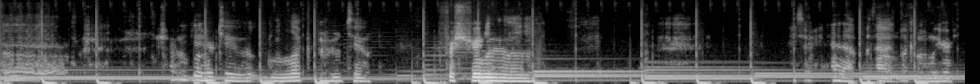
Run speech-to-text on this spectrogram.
Uh, Trying to get her to look into frustratingly her head up without it looking weird.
